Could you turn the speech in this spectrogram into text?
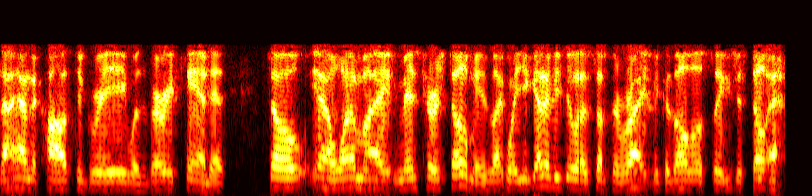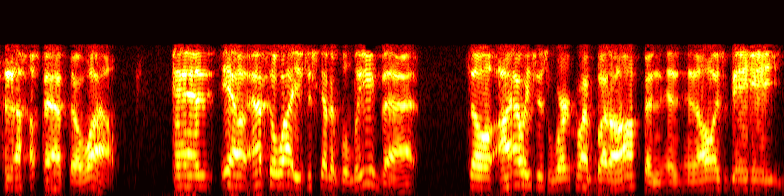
not having a college degree was very candid. So, you know, one of my mentors told me, he's like, well, you got to be doing something right because all those things just don't add up after a while. And, you know, after a while, you just got to believe that. So I always just work my butt off and, and, and always be,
